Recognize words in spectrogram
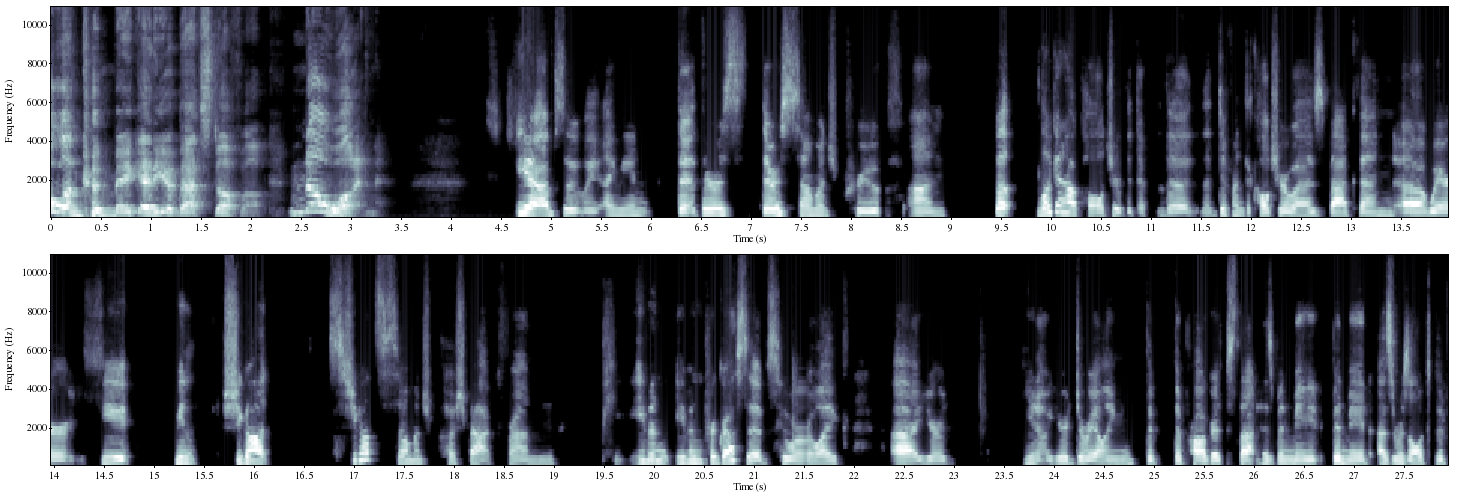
no one could make any of that stuff up. No one. Yeah, absolutely. I mean, th- there's there's so much proof. Um, but look at how culture the, the the different the culture was back then. Uh, where he, I mean, she got she got so much pushback from even even progressives who were like, uh, you're you know you're derailing the the progress that has been made been made as a result of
